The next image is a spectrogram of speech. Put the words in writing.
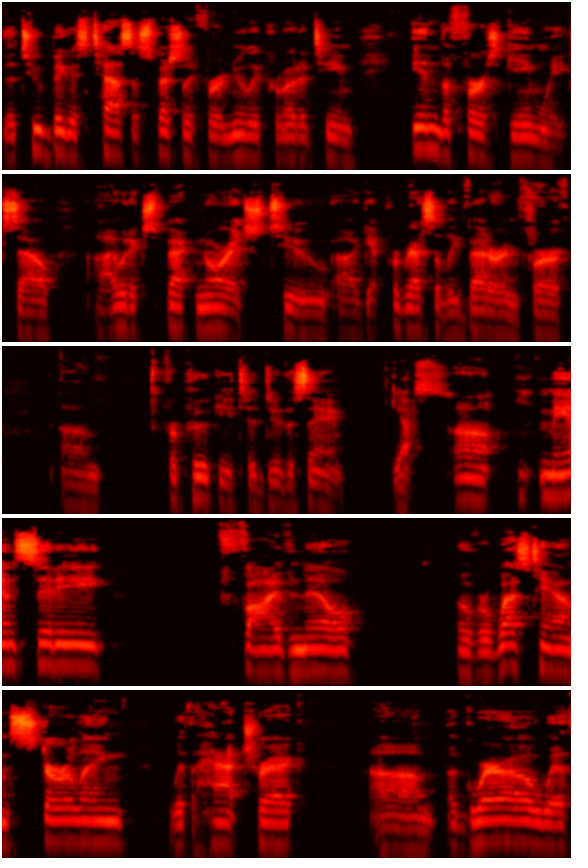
the two biggest tests, especially for a newly promoted team in the first game week. So I would expect Norwich to uh, get progressively better, and for um, for Pukki to do the same. Yes. Uh, Man City five 0 over West Ham. Sterling with a hat trick. Um, Aguero with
